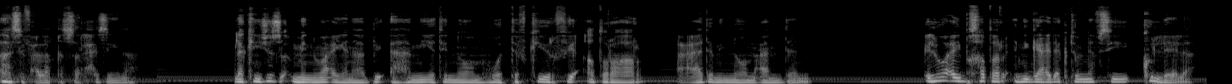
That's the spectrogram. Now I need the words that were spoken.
آسف على القصة الحزينة. لكن جزء من وعينا بأهمية النوم هو التفكير في أضرار عدم النوم عمدا. الوعي بخطر أني قاعد أقتل نفسي كل ليلة.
